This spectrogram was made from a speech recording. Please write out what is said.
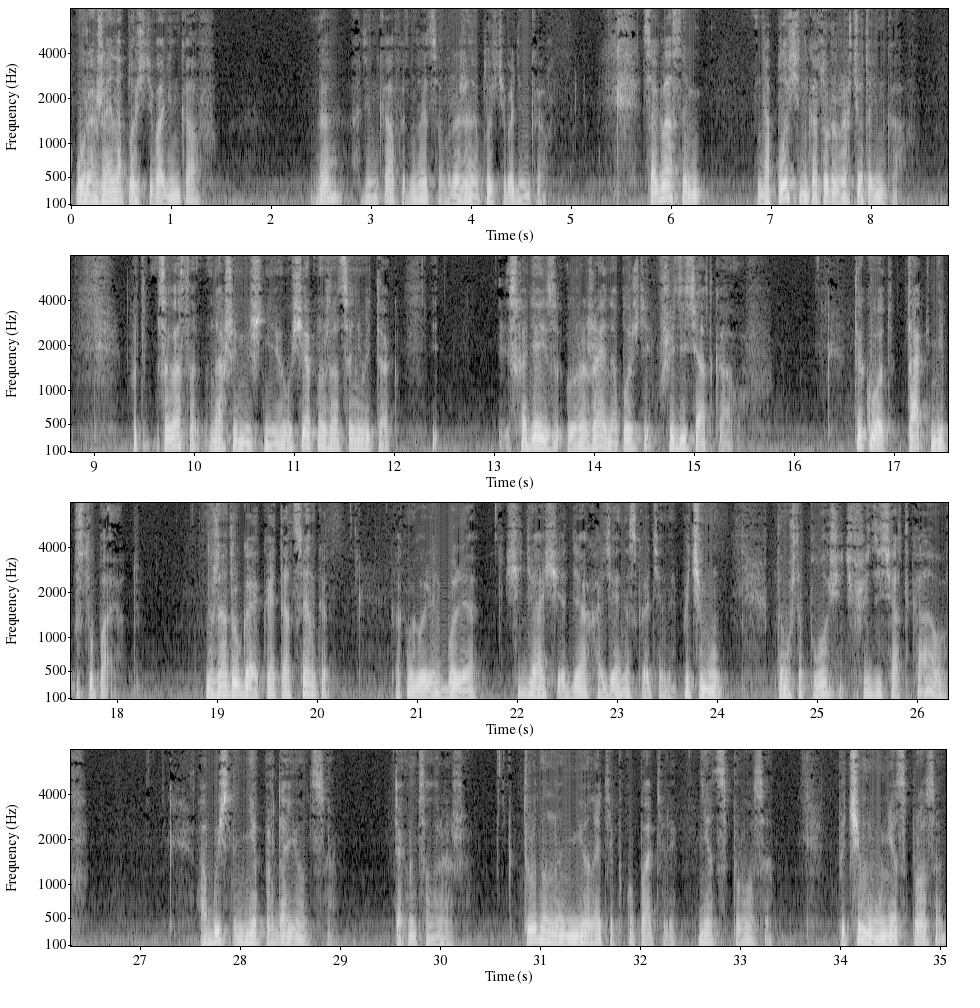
урожай на площади в один кав. Да, один кав, это называется урожай на площади в один кав. Согласно на площади, на которой растет один кав. Вот, согласно нашей Мишне, ущерб нужно оценивать так. Исходя из урожая на площади в 60 кавов. Так вот, так не поступают. Нужна другая какая-то оценка, как мы говорили, более щадящая для хозяина скотины. Почему? Потому что площадь в 60 кавов обычно не продается. Так написал Раша. Трудно на нее найти покупателей. Нет спроса. Почему нет спроса?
